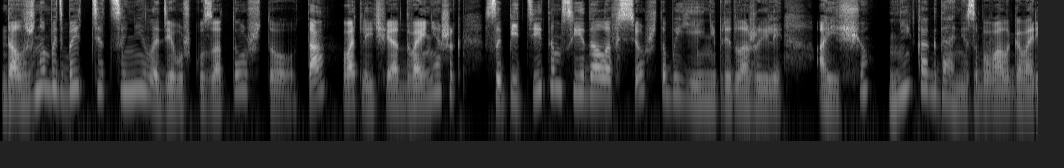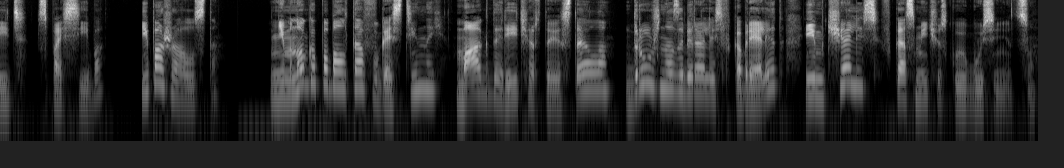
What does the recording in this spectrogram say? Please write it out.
Должно быть, Бетти ценила девушку за то, что та, в отличие от двойняшек, с аппетитом съедала все, что бы ей не предложили, а еще никогда не забывала говорить «спасибо» и «пожалуйста». Немного поболтав в гостиной, Магда, Ричард и Эстелла дружно забирались в кабриолет и мчались в космическую гусеницу.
